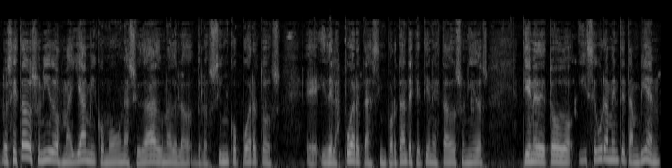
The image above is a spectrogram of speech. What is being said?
los Estados Unidos, Miami como una ciudad, uno de, de los cinco puertos eh, y de las puertas importantes que tiene Estados Unidos, tiene de todo y seguramente también,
